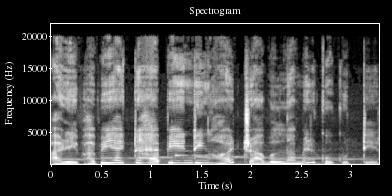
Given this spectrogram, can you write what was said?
আর এভাবেই একটা হ্যাপি এন্ডিং হয় ট্রাভেল নামের কুকুরটির।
